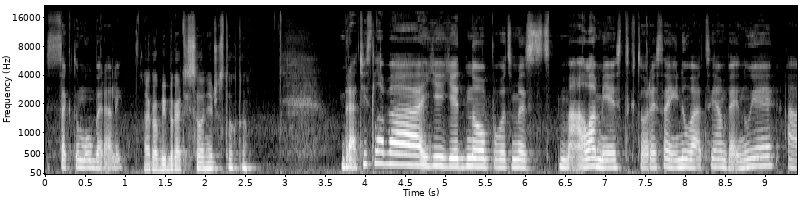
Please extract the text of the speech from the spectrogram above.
sa k tomu uberali. A robí Bratislava niečo z tohto? Bratislava je jedno, povedzme, z mála miest, ktoré sa inováciám venuje, a,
